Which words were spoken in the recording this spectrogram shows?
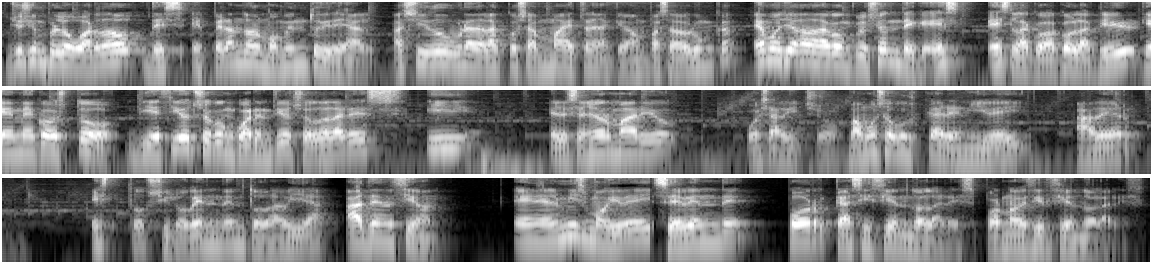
Yo siempre lo he guardado esperando al momento ideal. Ha sido una de las cosas más extrañas que me han pasado nunca. Hemos llegado a la conclusión de que es, es la Coca-Cola Clear, que me costó 18,48 dólares y el señor Mario pues ha dicho, vamos a buscar en eBay a ver esto si lo venden todavía. Atención, en el mismo eBay se vende por casi 100 dólares, por no decir 100 dólares.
